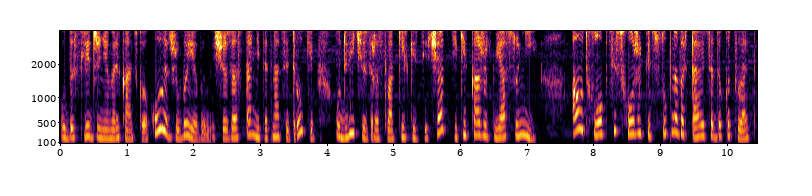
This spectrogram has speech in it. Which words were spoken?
У дослідженні американського коледжу виявили, що за останні 15 років удвічі зросла кількість дівчат, які кажуть м'ясу ні. А от хлопці, схоже, підступно вертаються до котлет.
